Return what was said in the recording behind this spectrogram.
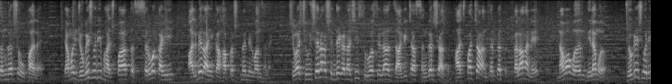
संघर्ष उफाळला आहे. त्यामुळे जोगेश्वरी भाजपात सर्व काही आलबेल आहे का हा प्रश्न निर्माण झालाय शिवाय शिवसेना शिंदे गटाशी सुरू असलेल्या जागेच्या संघर्षात भाजपाच्या अंतर्गत कलहाने नवा वळण दिल्यामुळं जोगेश्वरी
